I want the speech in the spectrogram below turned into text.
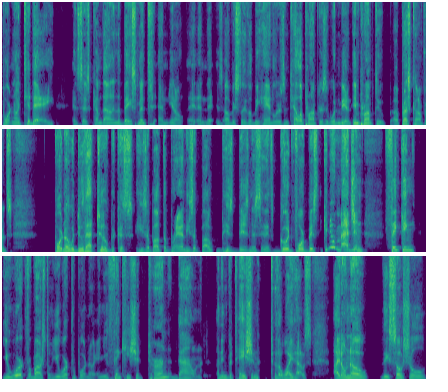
Portnoy today and says, come down in the basement, and, you know, and, and obviously there'll be handlers and teleprompters, it wouldn't be an impromptu uh, press conference. Portnoy would do that too because he's about the brand, he's about his business, and it's good for business. Can you imagine thinking you work for Barstool, you work for Portnoy, and you think he should turn down an invitation to the White House? I don't know the social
